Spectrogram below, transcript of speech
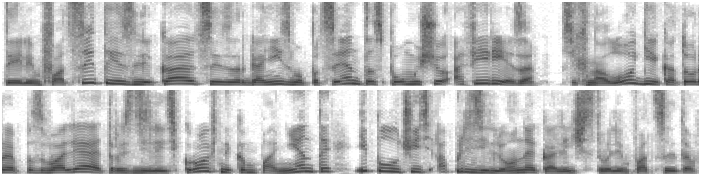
Т-лимфоциты извлекаются из организма пациента с помощью афереза – технологии, которая позволяет разделить кровь на компоненты и получить определенное количество лимфоцитов.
